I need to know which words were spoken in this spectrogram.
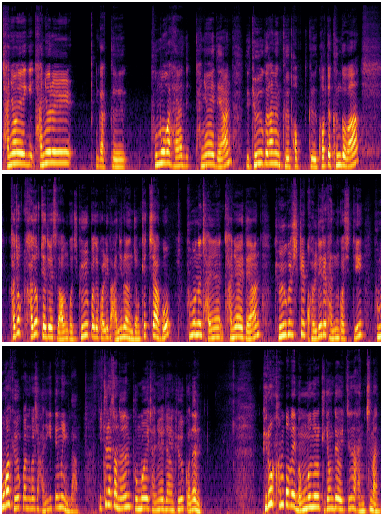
자녀에게 자녀를 그러니까 그 부모가 자녀, 자녀에 대한 그 교육을 하는 그 법 그 법적 근거가 가족 가족 제도에서 나오는 거지 교육받을 권리가 아니라는 점 캐치하고 부모는 자녀, 자녀에 대한 교육을 시킬 권리를 갖는 것이지 부모가 교육받는 것이 아니기 때문입니다. 기출에서는 부모의 자녀에 대한 교육권은 비록 헌법의 명문으로 규정되어 있지는 않지만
